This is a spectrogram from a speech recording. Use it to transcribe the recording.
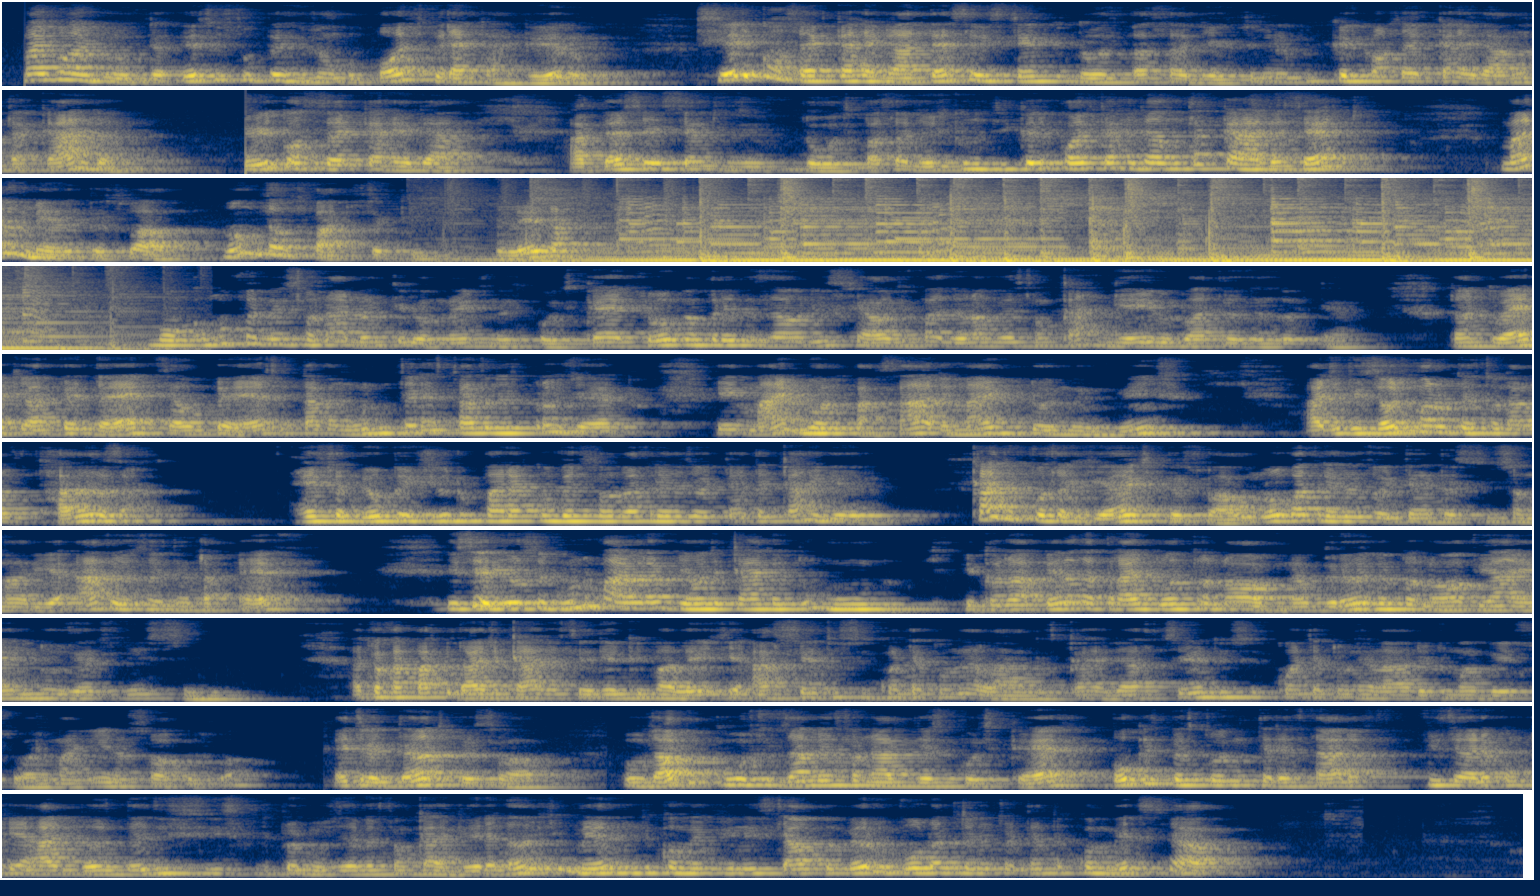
Mas uma dúvida, esse Super Jumbo pode virar cargueiro? Se ele consegue carregar até 612 passageiros, significa que ele consegue carregar muita carga? Se ele consegue carregar até 612 passageiros, significa que ele pode carregar muita carga, certo? Mais ou menos, pessoal. Vamos dar os fatos aqui, beleza? Bom, como foi mencionado anteriormente nesse podcast, houve uma previsão inicial de fazer uma versão cargueiro do A380. Tanto é que a FedEx e a UPS estavam muito interessadas nesse projeto. Em maio do ano passado, em maio de 2020, a divisão de manutenção da Lufthansa recebeu o pedido para a conversão do A380 em cargueiro. Caso fosse adiante, pessoal, o novo A380 se chamaria A380F e seria o segundo maior avião de carga do mundo, ficando apenas atrás do Antonov, né, o grande Antonov AN-225. A sua capacidade de carga seria equivalente a 150 toneladas, carregar 150 toneladas de uma vez só. Imagina só, pessoal. Entretanto, pessoal, os altos custos já mencionados nesse podcast, poucas pessoas interessadas fizeram com que a Airbus desistisse de produzir a versão cargueira antes mesmo de iniciar o primeiro voo da 380 comercial.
